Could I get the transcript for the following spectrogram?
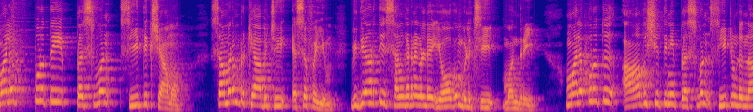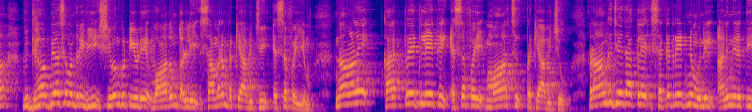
മലപ്പുറത്തെ പ്ലസ് വൺ സീറ്റ് ക്ഷാമം. സമരം പ്രഖ്യാപിച്ച് എസ് എഫ് ഐയും വിദ്യാർത്ഥി സംഘടനകളുടെ യോഗം വിളിച്ച് മന്ത്രി മലപ്പുറത്ത് ആവശ്യത്തിന് പ്ലസ് വൺ സീറ്റുണ്ടെന്ന വിദ്യാഭ്യാസ മന്ത്രി വി ശിവൻകുട്ടിയുടെ വാദം തള്ളി സമരം പ്രഖ്യാപിച്ച് എസ് എഫ് ഐയും നാളെ കലക്ട്രേറ്റിലേക്ക് എസ് എഫ് ഐ മാർച്ച് പ്രഖ്യാപിച്ചു. റാങ്ക് ജേതാക്കളെ സെക്രട്ടേറിയറ്റിന് മുന്നിൽ അണിനിരത്തി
